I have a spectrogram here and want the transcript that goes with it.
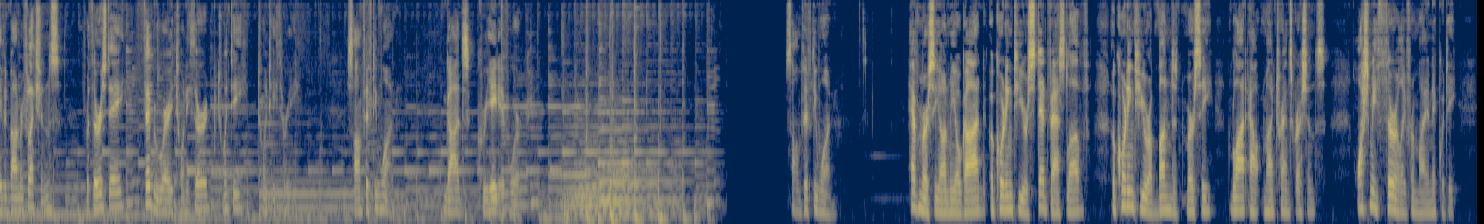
David Bond Reflections for Thursday, February 23rd, 2023. Psalm 51 God's Creative Work. Psalm 51 Have mercy on me, O God, according to your steadfast love, according to your abundant mercy, blot out my transgressions. Wash me thoroughly from my iniquity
